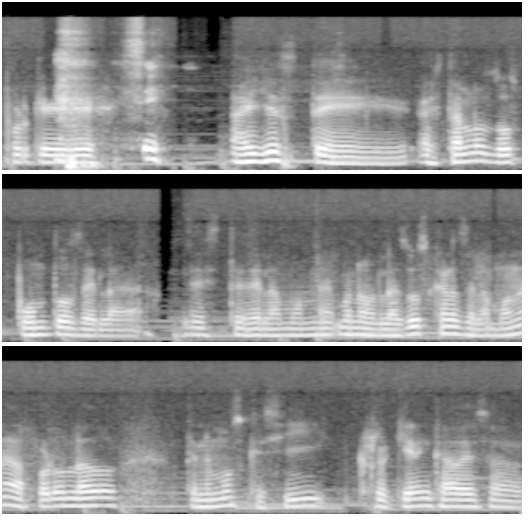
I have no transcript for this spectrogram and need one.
Porque sí. ahí este, están los dos puntos de la, este, de la moneda, bueno, las dos caras de la moneda. Por un lado, tenemos que sí requieren cada vez a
